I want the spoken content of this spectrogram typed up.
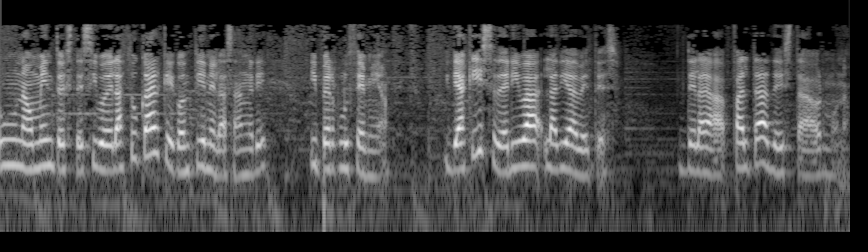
un aumento excesivo del azúcar que contiene la sangre, hiperglucemia. Y de aquí se deriva la diabetes, de la falta de esta hormona.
